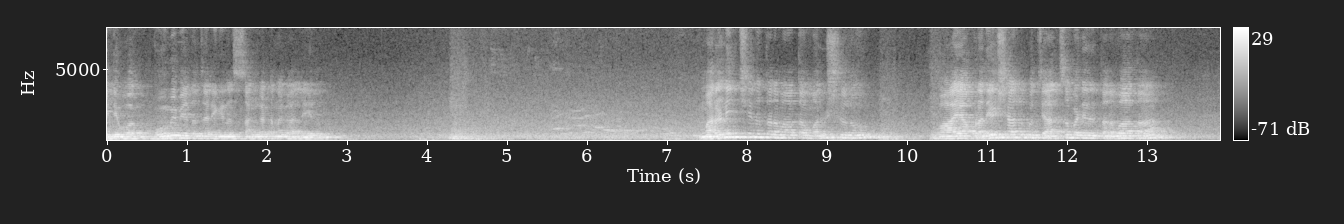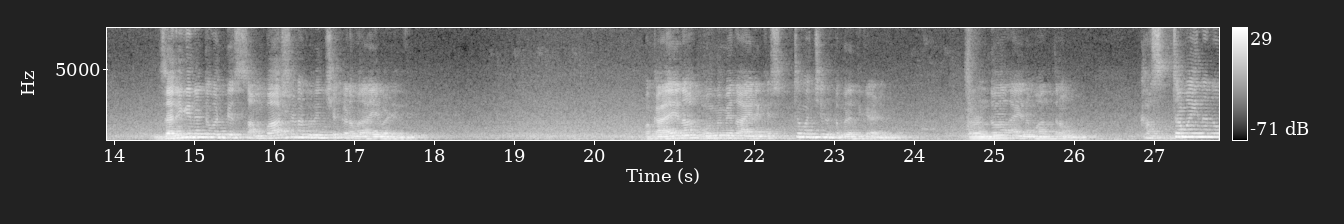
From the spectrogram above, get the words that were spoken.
ఇది ఒక భూమి మీద జరిగిన సంఘటనగా లేదు. మరణించిన తర్వాత మనుష్యులు ఆయా ప్రదేశాలకు చేర్చబడిన తర్వాత జరిగినటువంటి సంభాషణ గురించి ఇక్కడ వ్రాయబడింది. ఒక ఆయన భూమి మీద ఆయనకి ఇష్టం వచ్చినట్టు బ్రతికాడు. రెండో ఆయన మాత్రం కష్టమైనను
